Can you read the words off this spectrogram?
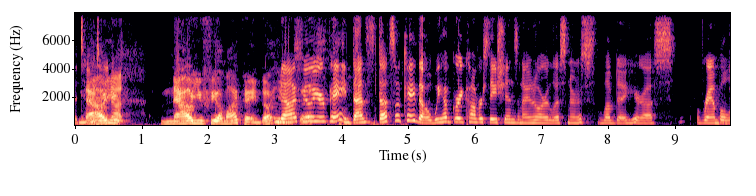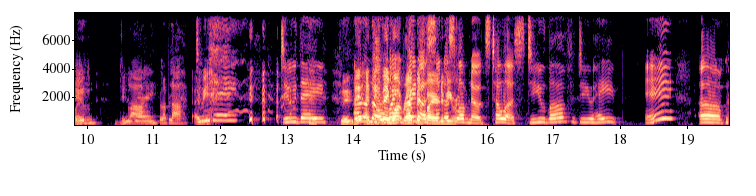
attention. Now you, now you feel my pain, don't you? now I feel S? your pain. That's that's okay though. We have great conversations, and I know our listeners love to hear us ramble Do, and do blah they? blah blah. I Do mean- they? Do they? They- I I don't think know. they write, want write us. fire Send to us ra- love notes. Tell us. Do you love? Do you hate? Eh? Um.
